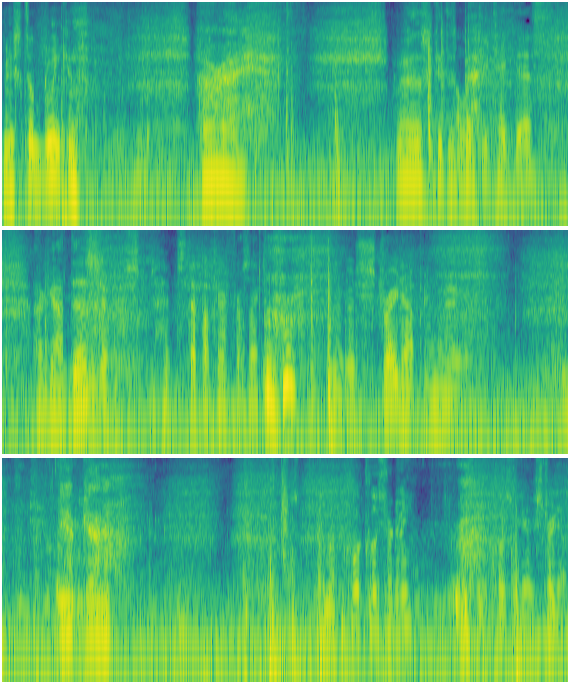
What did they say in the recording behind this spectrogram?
He's still blinking. All right. Well, let's get this I'll let you take this. I got this. Gonna go st- step up here for a 2nd Mm-hmm. We're gonna go straight up and then over. Yep, got him. Come up clo- closer to me. Closer, go straight up.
